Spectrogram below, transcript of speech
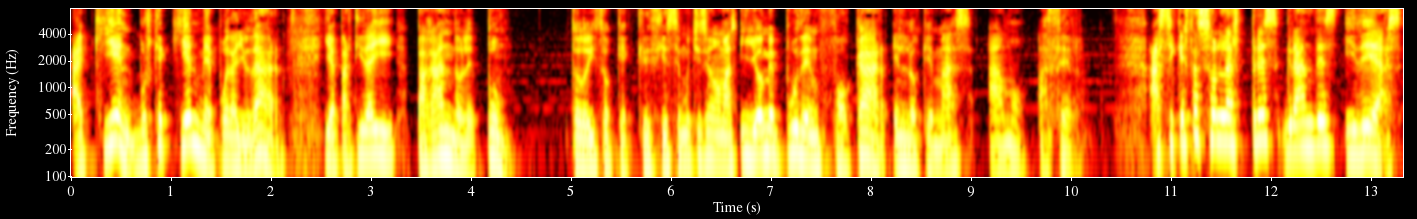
a quién, busqué quién me puede ayudar. Y a partir de ahí, pagándole, ¡pum! Todo hizo que creciese muchísimo más y yo me pude enfocar en lo que más amo hacer. Así que estas son las tres grandes ideas.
